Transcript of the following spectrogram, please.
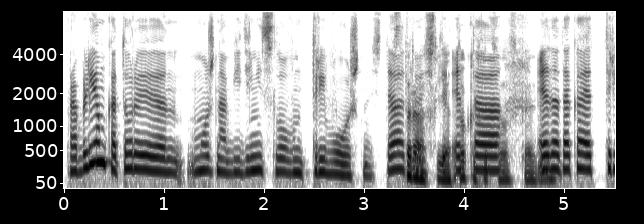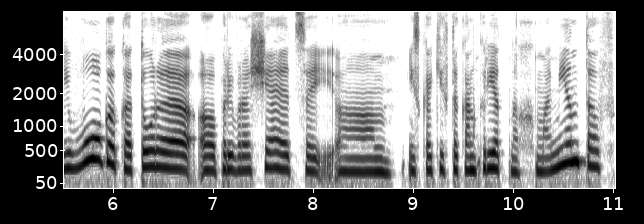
проблем, которые можно объединить словом тревожность. Да? Страх, То есть я это, сказать, это такая тревога, которая а, превращается а, из каких-то конкретных моментов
